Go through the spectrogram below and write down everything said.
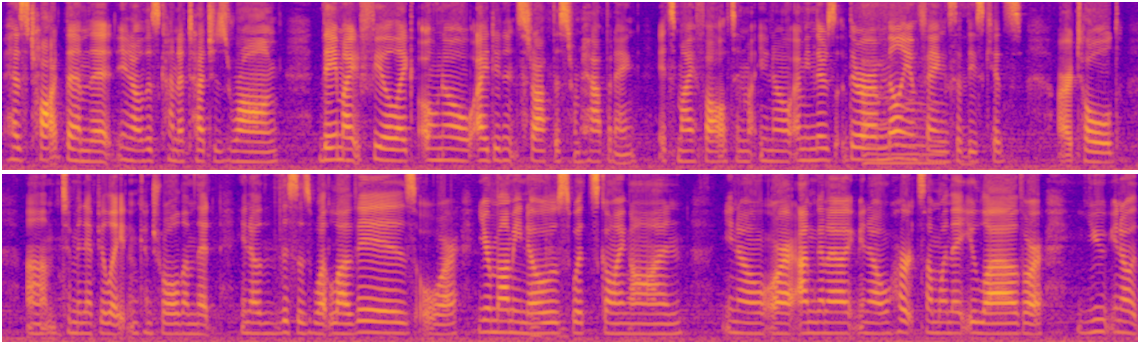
has taught them that you know this kind of touch is wrong, they might feel like oh no, I didn't stop this from happening. It's my fault, and my, you know I mean there's there are a million Oh, things that these kids are told. Um, to manipulate and control them, that you know this is what love is, or your mommy knows what's going on, you know, or I'm gonna you know hurt someone that you love, or you you know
